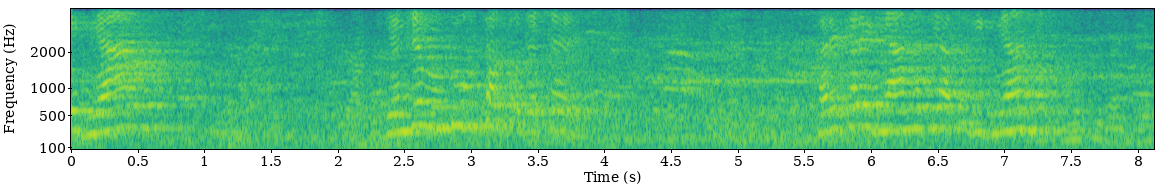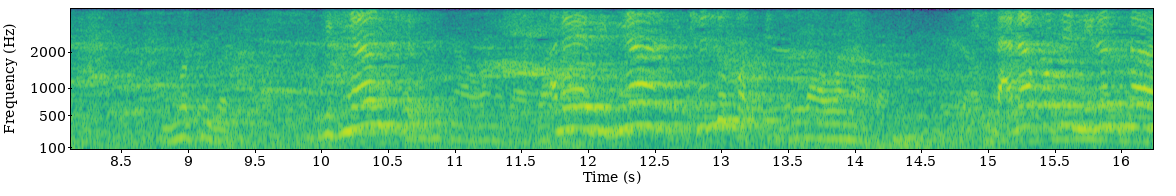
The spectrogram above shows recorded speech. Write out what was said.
એ જ્ઞાન જેમ જેમ ઊંડું ઉતરતો જશે, ખરેખર જ્ઞાન નથી, આ તો વિજ્ઞાન વિજ્ઞાન છે. અને વિજ્ઞાન છેલ્લું છે. દાદા પોતે નિરંતર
